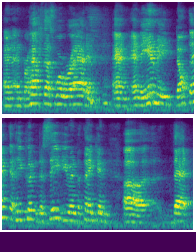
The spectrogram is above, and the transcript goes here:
And, and perhaps that's where we're at. And, and, and the enemy, don't think that he couldn't deceive you into thinking uh, that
